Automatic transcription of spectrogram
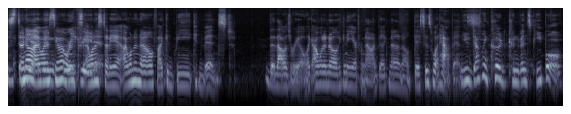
Study no, it I want to see how it works. I want to study it. I want to know if I could be convinced that that was real. Like, I want to know, like, in a year from now, I'd be like, no, no, no, this is what happened. You definitely could convince people.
